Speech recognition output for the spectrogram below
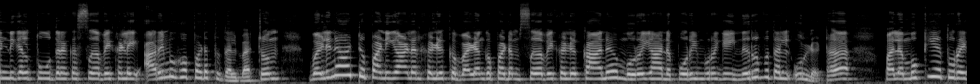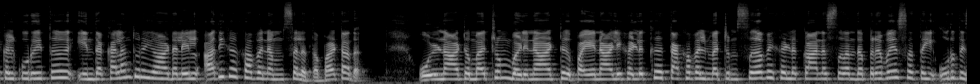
எண்ணியல் தூதரக சேவைகளை அறிமுகப்படுத்துதல் மற்றும் வெளிநாட்டு பணியாளர்களுக்கு வழங்கப்படும் சேவைகளுக்கான முறையான பொறிமுறையை நிறுவுதல் உள்ளிட்ட பல முக்கிய துறைகள் குறித்து இந்த கலந்துரையாடலில் அதிக கவனம் செலுத்தப்பட்டது. உள்நாட்டு மற்றும் வெளிநாட்டு பயனாளிகளுக்கு தகவல் மற்றும் சேவைகளுக்கான சிறந்த பிரவேசத்தை உறுதி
